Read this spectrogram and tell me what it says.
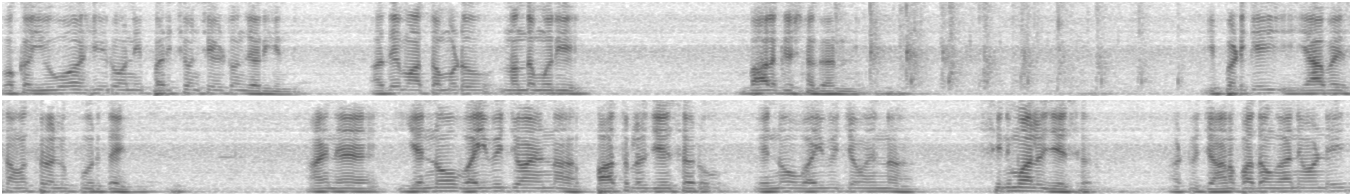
ఒక యువ హీరోని పరిచయం చేయడం జరిగింది. అదే మా తమ్ముడు నందమూరి బాలకృష్ణ గారిని. ఇప్పటికీ యాభై సంవత్సరాలు పూర్తయింది. ఆయన ఎన్నో వైవిధ్యమైన పాత్రలు చేశారు ఎన్నో వైవిధ్యమైన సినిమాలు చేశారు. అటు జానపదం కానివ్వండి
